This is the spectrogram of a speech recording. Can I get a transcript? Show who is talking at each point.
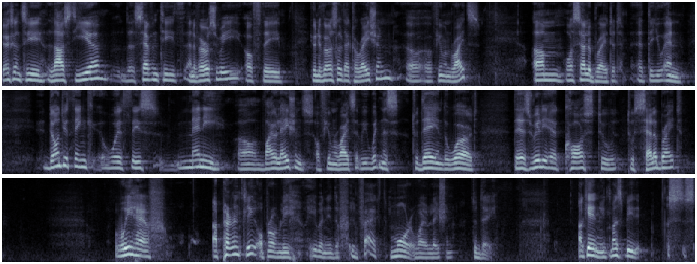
Speaker 1: Your Excellency, last year, the 70th anniversary of the Universal Declaration uh, of Human Rights um, was celebrated at the UN. Don't you think with these many uh, violations of human rights that we witness today in the world, there's really a cause to, to celebrate?
Speaker 2: We have apparently, or probably even in, the, in fact, more violation today. Again, it must be,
